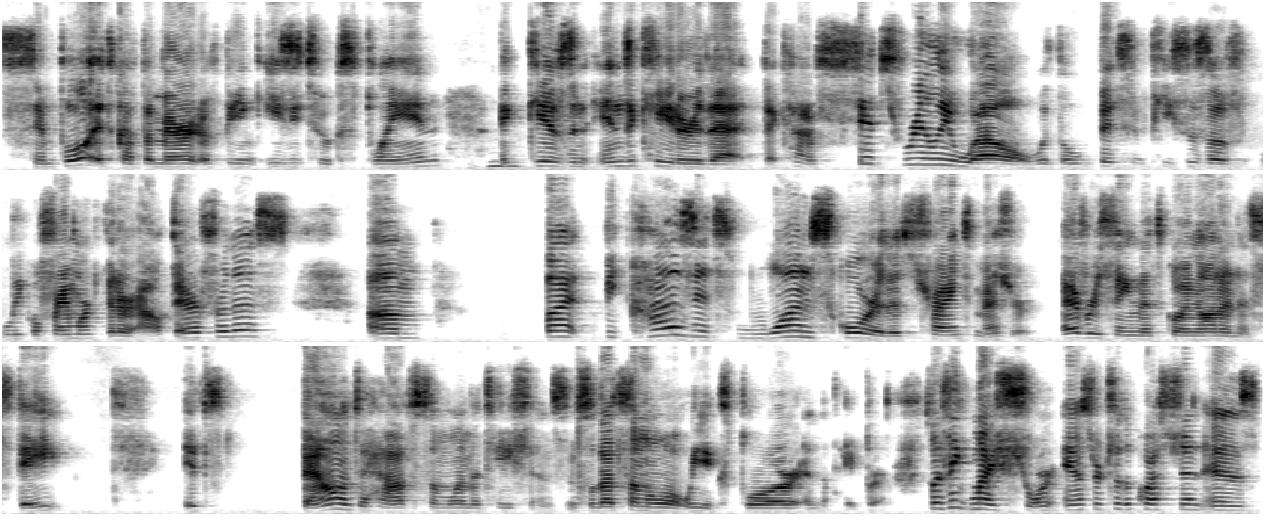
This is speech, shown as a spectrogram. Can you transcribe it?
simple. It's got the merit of being easy to explain. It gives an indicator that that kind of fits really well with the bits and pieces of legal framework that are out there for this. Um, but because it's one score that's trying to measure everything that's going on in a state, it's bound to have some limitations. And so that's some of what we explore in the paper. So I think my short answer to the question is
